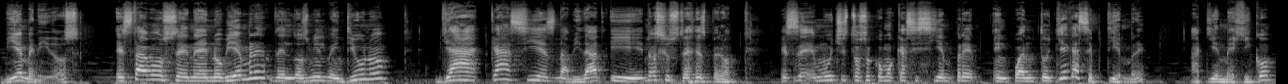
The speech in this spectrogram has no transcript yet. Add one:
bienvenidos. Estamos en eh, noviembre del 2021, ya casi es Navidad y no sé ustedes, pero es eh, muy chistoso como casi siempre, en cuanto llega septiembre, aquí en México,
